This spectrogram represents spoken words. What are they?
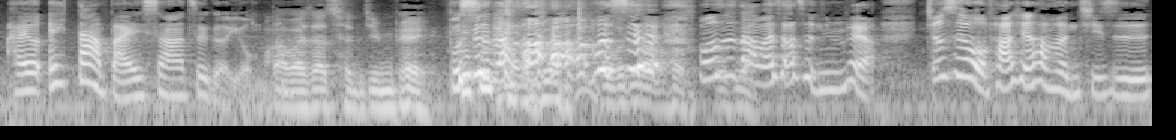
还有哎，大白鲨这个有吗？大白鲨陈金佩不是的，不是不是大白鲨陈金佩啊。就是我发现他们其实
